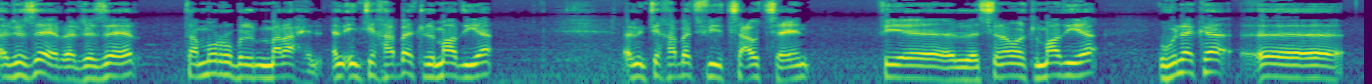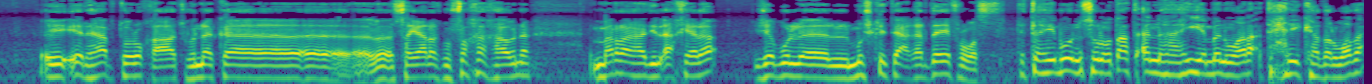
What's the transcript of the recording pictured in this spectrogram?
الجزائر الجزائر تمر بالمراحل. الانتخابات الماضية الانتخابات في 99 في السنوات الماضية هناك آه، إرهاب طرقات هناك آه، سيارات مفخخة هنا المره هذه الأخيرة جابوا المشكل تاع غردايه في الوسط تتهمون السلطات أنها هي من وراء تحريك هذا الوضع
